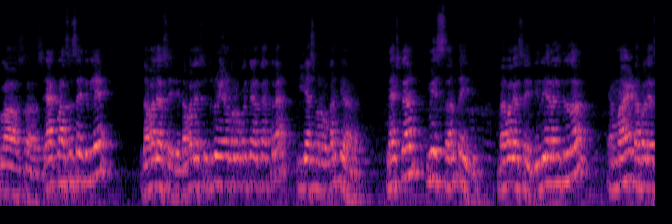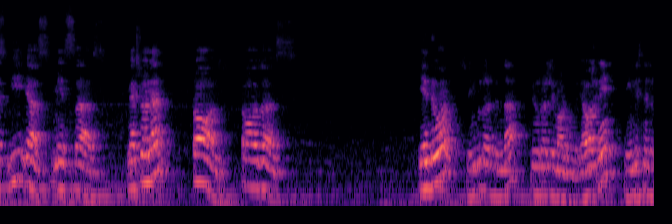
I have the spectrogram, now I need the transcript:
ಕ್ಲಾಸಸ್ ಯಾಕೆ ಕ್ಲಾಸಸ್ ಐತಿರ್ಲಿ ಡಬಲ್ ಎಸ್ ಐತಿ. ಡಬಲ್ ಎಸ್ ಇದ್ರು ಏನು ಬರ್ಬೇಕು ಅಂತ ಇ ಎಸ್ ಬರ್ಬೇಕಂತ ಹೇಳ್ಯಾರ ನೆಕ್ಸ್ಟ್ ಮಿಸ್ ಅಂತ ಐತಿ. ಡಬಲ್ ಎಸ್ ಐತಿ. ಇದು ಏನಾಗಿರ್ತದ M I double S E S misses next one toss tosses ಏನ್ರಿ ಸಿಂಗುಲರ್ ದಿಂದ ಪ್ಲೂರಲ್ಲಿ ಮಾಡುವುದು. ಯಾವಾಗ ರೀ? ಇಂಗ್ಲಿಷ್ನಲ್ಲಿ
